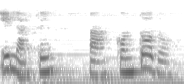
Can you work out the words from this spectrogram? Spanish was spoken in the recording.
El arte va con todo.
